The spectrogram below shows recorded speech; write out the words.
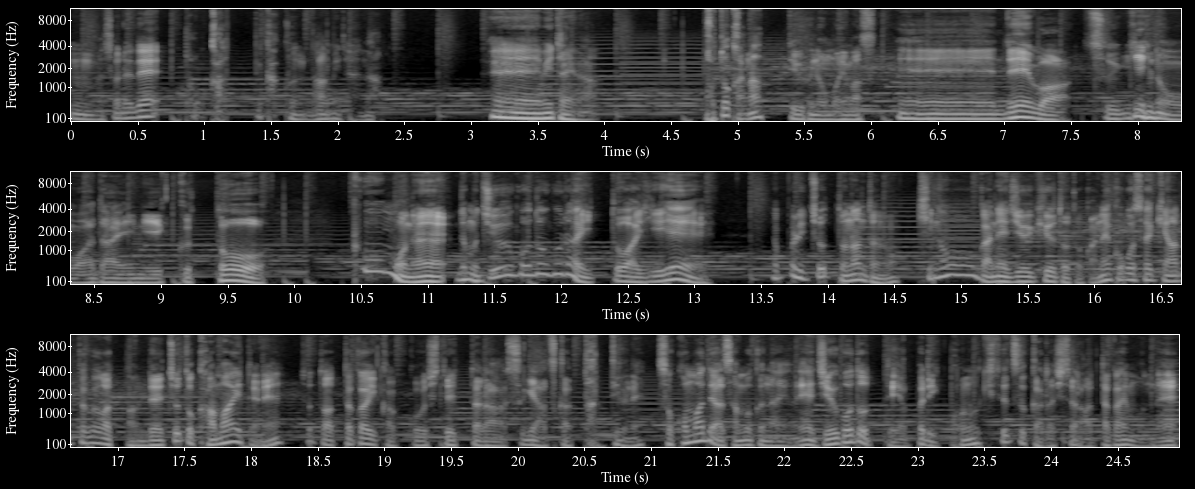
うん、それで10日って書くんだみたいな、えー、みたいなことかなっていうふうに思います。えー、では、次の話題に行くと、今日もね、でも15度ぐらいとはいえ、やっぱりちょっとなんだろう、昨日がね、19度とかね、ここ最近暖かかったんで、ちょっと構えてね、ちょっと暖かい格好していったらすげえ暑かったっていうね、そこまでは寒くないよね。15度ってやっぱりこの季節からしたら暖かいもんね。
